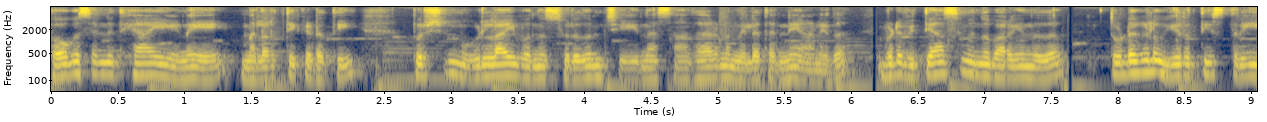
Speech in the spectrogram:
ഭോഗസന്നിധിയായ ഇണയെ മലർത്തിക്കിടത്തി പുരുഷൻ മുകളിലായി വന്ന് സുരതം ചെയ്യുന്ന സാധാരണ നില തന്നെയാണിത്. ഇവിടെ വ്യത്യാസം എന്ന് പറയുന്നത് തുടകൾ ഉയർത്തി സ്ത്രീ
